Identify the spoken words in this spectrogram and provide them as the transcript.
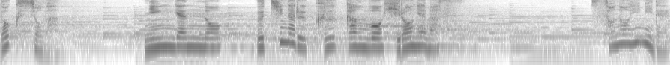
読書は人間の内なる空間を広げます。その意味で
